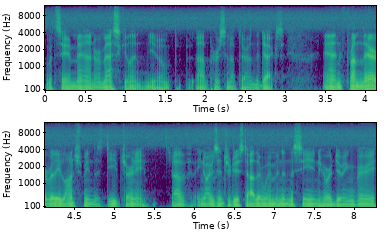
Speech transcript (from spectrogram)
with say a man or a masculine you know uh, person up there on the decks. And from there it really launched me in this deep journey of you know I was introduced to other women in the scene who are doing very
